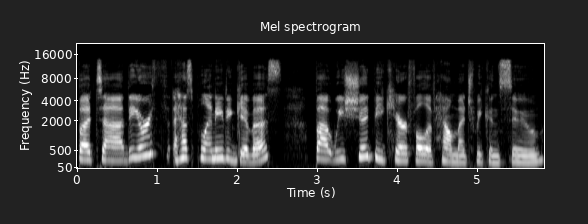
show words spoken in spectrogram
But uh, the earth has plenty to give us, but we should be careful of how much we consume.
